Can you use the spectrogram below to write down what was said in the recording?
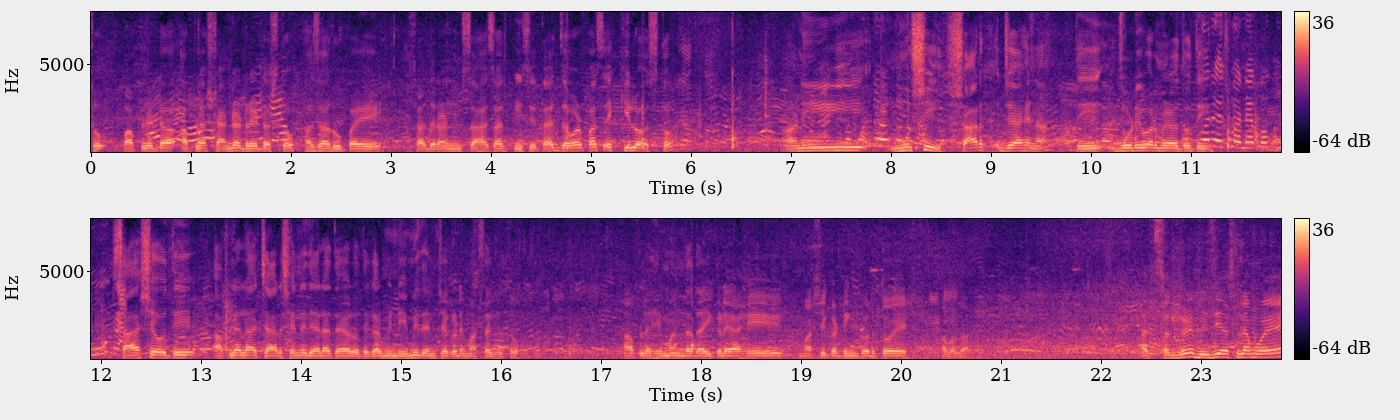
सो पापलेट आपला स्टँडर्ड रेट असतो. हजार रुपये साधारण सहा सात पीस येतात जवळपास एक किलो असतो. आणि मुशी शार्क जे आहे ना ती जोडीवर मिळत होती. सहाशे होते. आपल्याला चारशेने द्यायला तयार होते कारण मी नेहमी त्यांच्याकडे मासा घेतो. आपलं हेमंत दादा इकडे आहे. मासे कटिंग करतोय. हा बघा. आज सगळे बिझी असल्यामुळे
